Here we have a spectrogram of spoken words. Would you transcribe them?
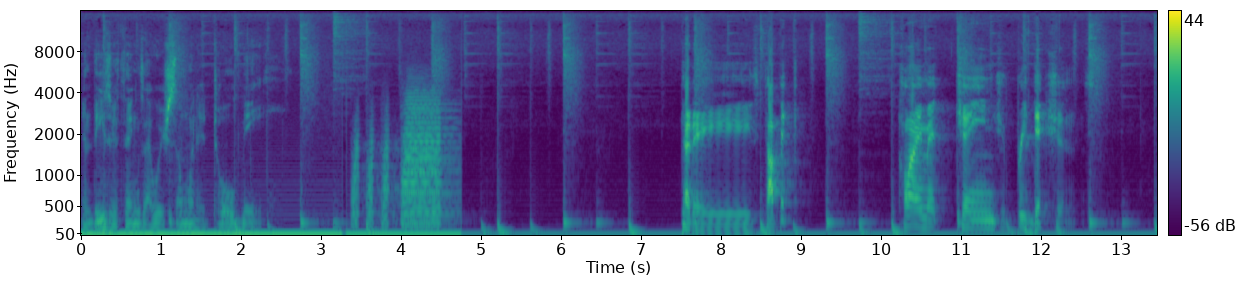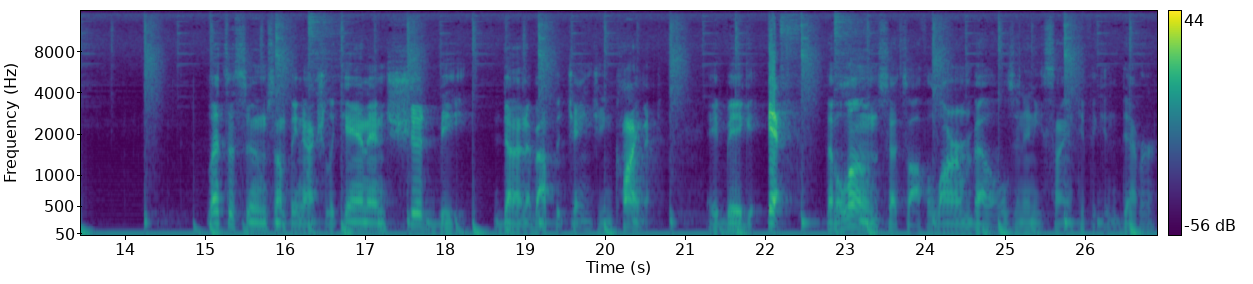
And these are things I wish someone had told me. Today's topic climate change predictions. Let's assume something actually can and should be done about the changing climate. A big if that alone sets off alarm bells in any scientific endeavor.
